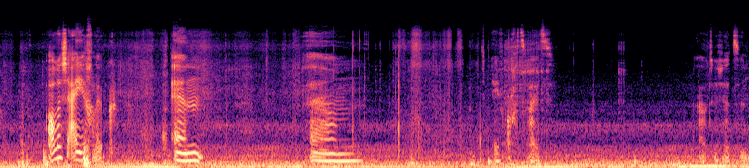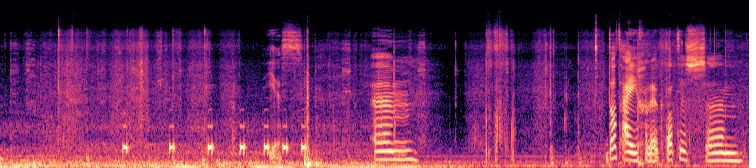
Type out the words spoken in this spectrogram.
alles eigenlijk. En um, even achteruit auto zetten. Yes. Um, dat eigenlijk, dat is. Um,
